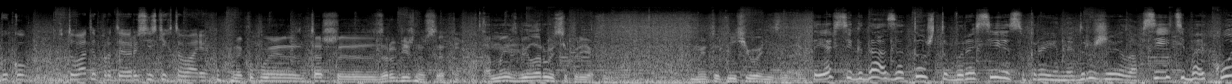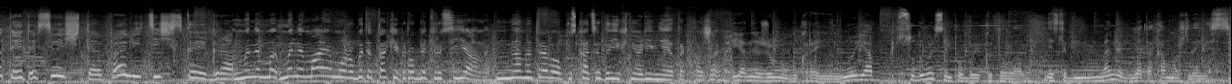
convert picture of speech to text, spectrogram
бойкотувати проти російських товарів? Ми купуємо теж зарубіжне все. А мы из Беларуси приехали. Мы тут ничего не знаем. Я всегда за то, чтобы Россия с Украиной дружила. Все эти бойкоты, это все, я считаю, политическая игра. Ми не, ми не маємо робити так, як роблять росіяни. Нам не треба опускатися до їхнього рівня, я так вважаю. Я не живу в Україні. Ну я б з удовольствием побойкотувала, якщо б в мене була така можливість.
